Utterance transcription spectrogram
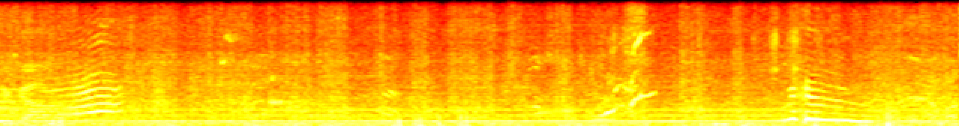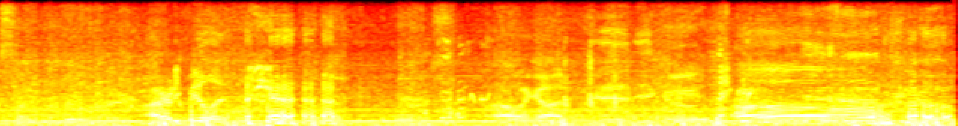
we go. I already feel it. oh my god. Oh.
